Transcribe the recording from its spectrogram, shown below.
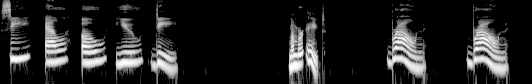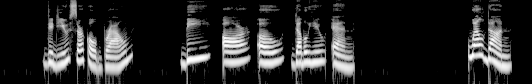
C L O U D. Number 8. Brown. Brown. Did you circle brown? B R O W N. Well done.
